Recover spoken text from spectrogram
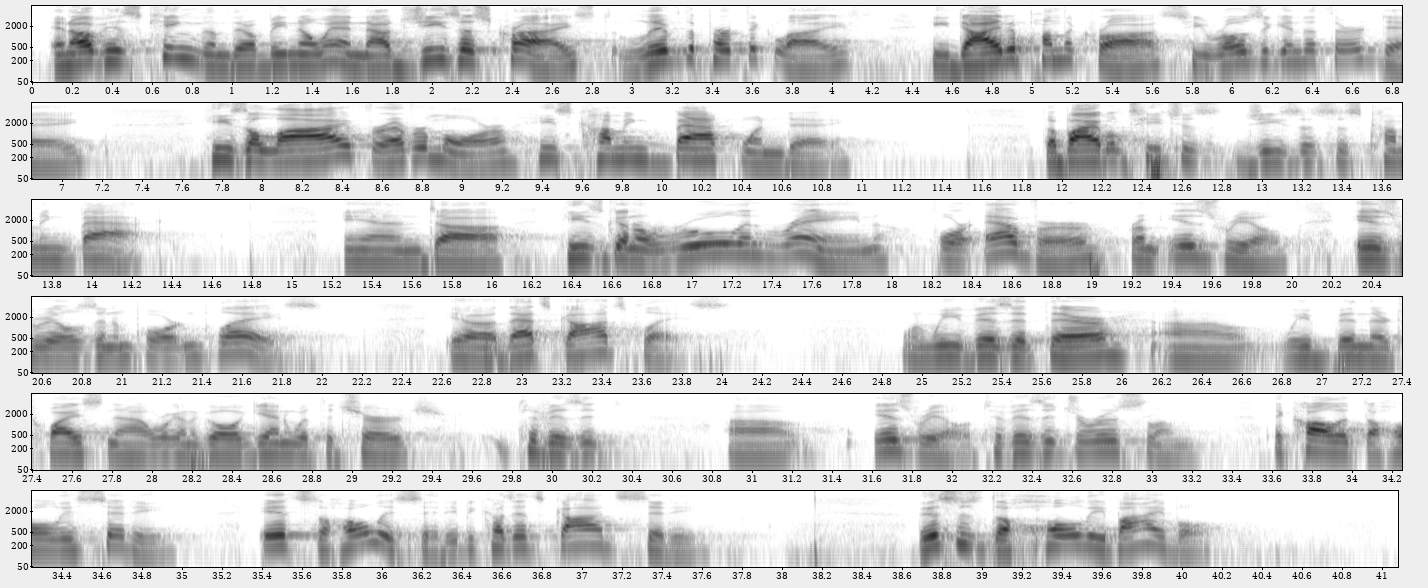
And of his kingdom there'll be no end. Now, Jesus Christ lived the perfect life. He died upon the cross. He rose again the third day. He's alive forevermore. He's coming back one day. The Bible teaches Jesus is coming back. And uh, he's going to rule and reign forever from Israel. Israel's an important place. Uh, that's God's place. When we visit there, uh, we've been there twice now. We're going to go again with the church to visit uh, Israel, to visit Jerusalem. They call it the Holy City. It's the Holy City because it's God's city. This is the Holy Bible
